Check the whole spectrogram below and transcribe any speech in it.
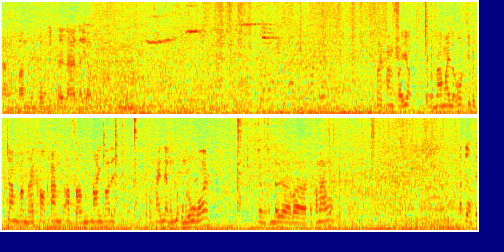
តាំងបំមានកូវីដនៅឡានអីអត់តែខាងស្រីណាម៉ៃរហូតជាប្រចាំគាត់មិនដែលខកខានអត់សមដៃគាត់ទេគាត់ថែអ្នកកំលុកកំរូហ្មង នៅបខមៅអត់យកទៅ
